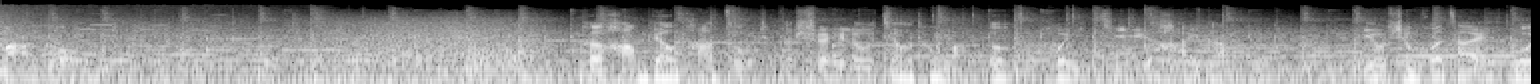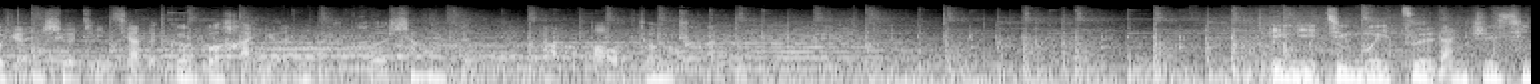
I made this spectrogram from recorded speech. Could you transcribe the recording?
码头和航标塔组成的水陆交通网络汇集于海港，由生活在多元社群下的各国海员和商人们打包装船，并以敬畏自然之心，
